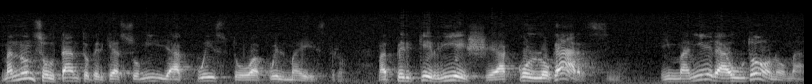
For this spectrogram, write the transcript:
ma non soltanto perché assomiglia a questo o a quel maestro, ma perché riesce a collocarsi in maniera autonoma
